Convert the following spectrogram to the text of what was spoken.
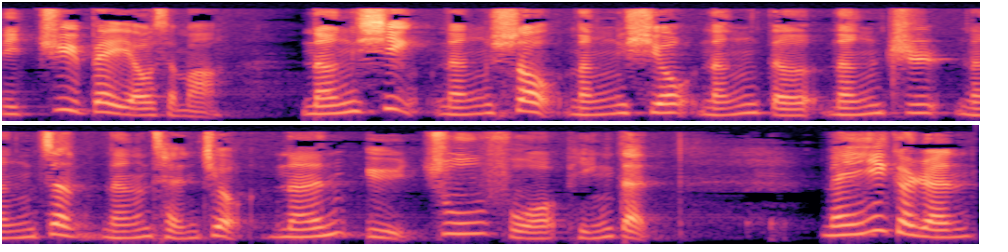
你具备有什么？能信、能受、能修、能得、能知、能正、能成就、能与诸佛平等。每一个人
